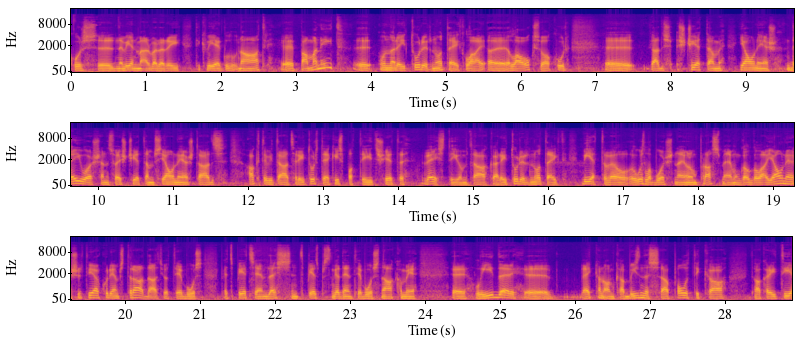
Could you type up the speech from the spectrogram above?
kurus e, nevienmēr var arī tik viegli un ātri e, pamanīt. Un arī tur ir noteikti lai, lauks vēl, kur kāda šķietama jauniešu dejošanas vai šķietamas jauniešu tādas aktivitātes arī tur tiek izplatīti šie vēstījumi. Tā kā arī tur ir noteikti vieta vēl uzlabošanai un prasmēm. Un gal galā jaunieši ir tie, ar kuriem strādāt, jo tie būs pēc 5, 10, 15 gadiem tie būs nākamie e, līderi e, ekonomikā, biznesā, politikā. Tā kā arī tie,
